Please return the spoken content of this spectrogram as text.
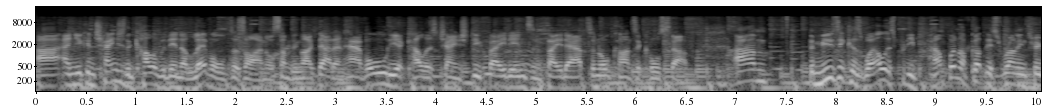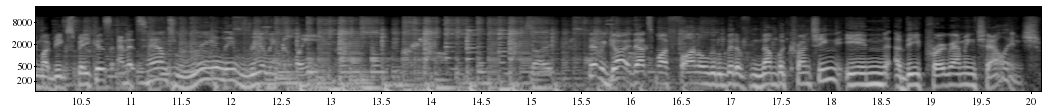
uh, and you can change the color within a level design or something like that and have all your colors change, do fade ins and fade outs and all kinds of cool stuff. Um, the music as well is pretty pumping. I've got this running through my big speakers and it sounds really, really clean. There we go. That's my final little bit of number crunching in the programming challenge.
